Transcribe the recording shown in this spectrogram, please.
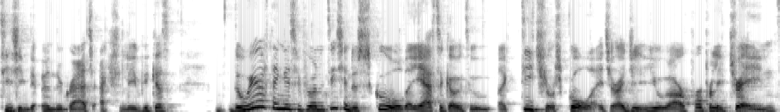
teaching the undergrads, actually, because the weird thing is, if you want to teach in the school, then you have to go to like teachers' college, right? You, you are properly trained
